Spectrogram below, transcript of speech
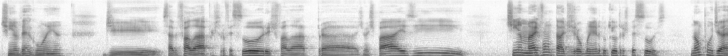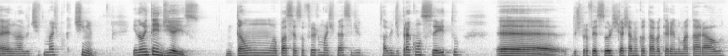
Tinha vergonha de, sabe, falar para os professores, falar para os meus pais e tinha mais vontade de ir ao banheiro do que outras pessoas. Não por diarreia, nada do tipo, mas porque tinha. E não entendia isso. Então eu passei a sofrer uma espécie de, sabe, de preconceito é, dos professores que achavam que eu estava querendo matar a aula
